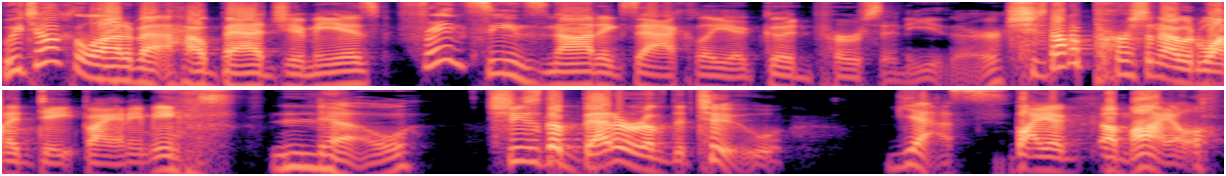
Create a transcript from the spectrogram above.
We talk a lot about how bad Jimmy is. Francine's not exactly a good person either. She's not a person I would want to date by any means. No. She's the better of the two Yes, by a, a mile.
